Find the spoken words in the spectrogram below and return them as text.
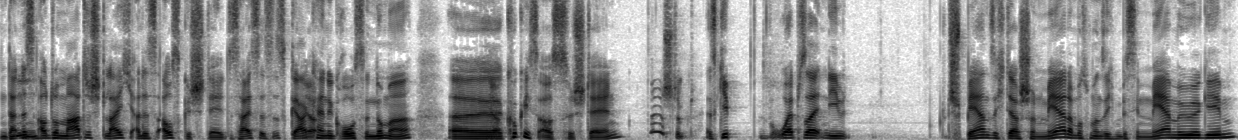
und dann ist automatisch gleich alles ausgestellt. Das heißt, es ist gar Mhm. Ja. keine große Nummer, äh, Ja. Cookies auszustellen. Ja, das stimmt. Es gibt Webseiten, die sperren sich da schon mehr, da muss man sich ein bisschen mehr Mühe geben.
